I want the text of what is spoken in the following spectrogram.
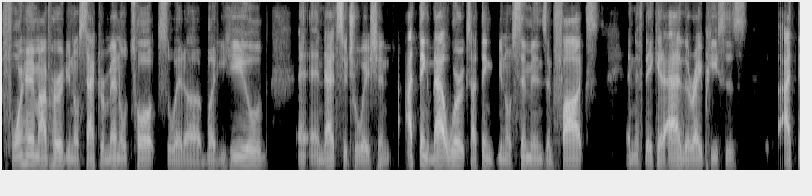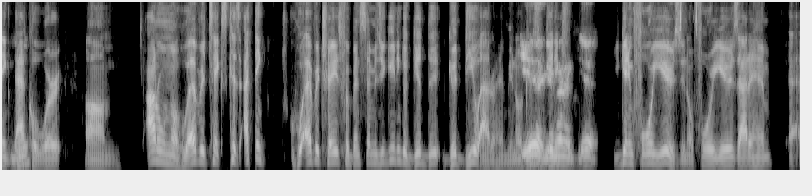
for him, I've heard, you know, Sacramento talks with uh Buddy Hield and, and that situation. I think that works. I think you know Simmons and Fox, and if they could add the right pieces, I think that mm-hmm. could work. Um, I don't know whoever takes because I think whoever trades for Ben Simmons, you're getting a good good deal out of him. You know, yeah, you're, getting, you're gonna, yeah, you're getting four years. You know, four years out of him. Uh,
